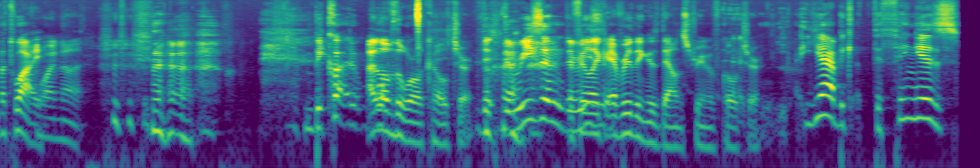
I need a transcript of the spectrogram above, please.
But why? Why not? Because I love the world culture. the, the reason. The I feel like everything is downstream of culture. yeah because the thing is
